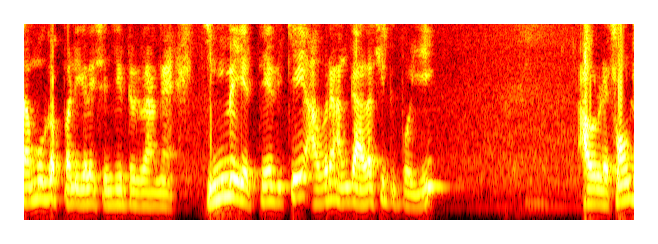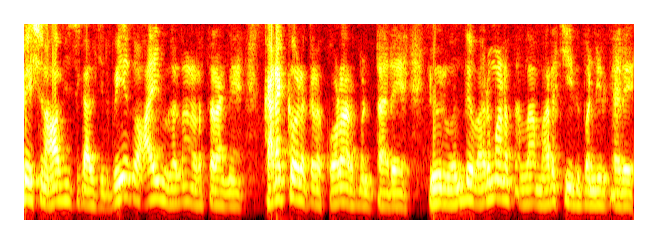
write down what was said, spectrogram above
சமூக பணிகளை செஞ்சுக்கிட்டு இருக்கிறாங்க. இன்றைய தேதிக்கே அவரை அங்கே அழைச்சிட்டு போய் அவருடைய ஃபவுண்டேஷன் ஆஃபீஸுக்கு அழைச்சிட்டு போய் ஏதோ ஆய்வுகள்லாம் நடத்துகிறாங்க கணக்கு வழக்கில் கோளாறு பண்ணிட்டாரு. இவர் வந்து வருமானத்தெல்லாம் மறைச்சி இது பண்ணியிருக்காரு.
